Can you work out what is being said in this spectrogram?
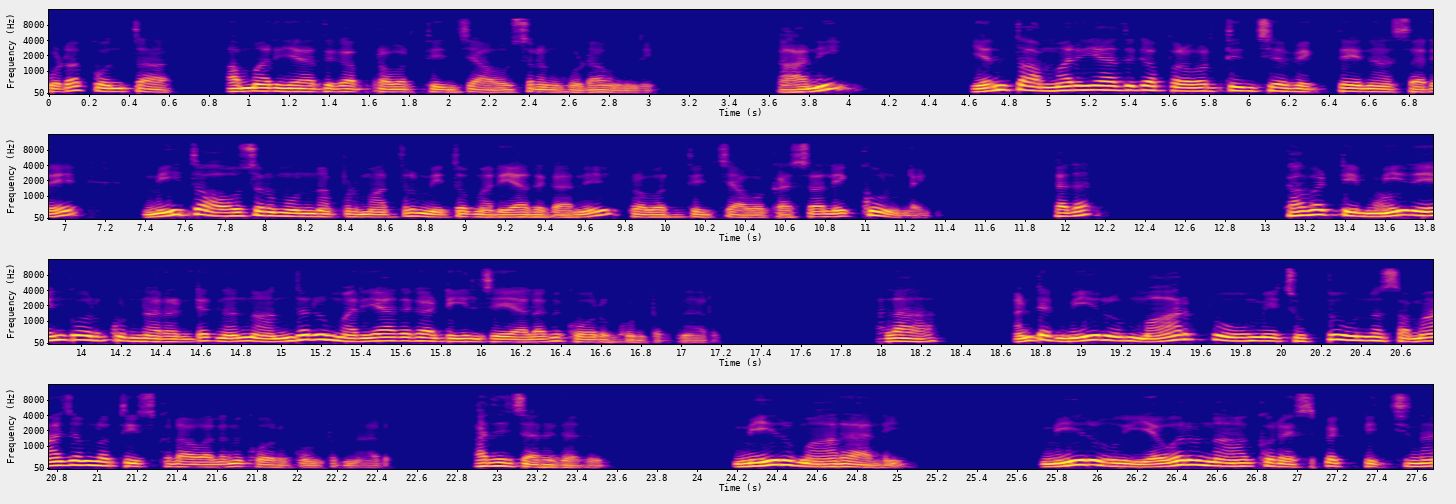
కూడా కొంత అమర్యాదగా ప్రవర్తించే అవసరం కూడా ఉంది. కానీ ఎంత అమర్యాదగా ప్రవర్తించే వ్యక్తి అయినా సరే మీతో అవసరం ఉన్నప్పుడు మాత్రం మీతో మర్యాదగానే ప్రవర్తించే అవకాశాలు ఎక్కువ ఉంటాయి కదా! కాబట్టి. మీరేం కోరుకుంటున్నారంటే నన్ను అందరూ మర్యాదగా డీల్ చేయాలని కోరుకుంటున్నారు. అలా అంటే మీరు మార్పు మీ చుట్టూ ఉన్న సమాజంలో తీసుకురావాలని కోరుకుంటున్నారు. అది జరగదు. మీరు మారాలి. మీరు ఎవరు నాకు రెస్పెక్ట్ ఇచ్చినా,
